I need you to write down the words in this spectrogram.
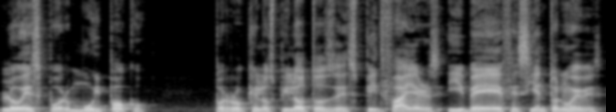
lo es por muy poco, por lo que los pilotos de Spitfires y Bf-109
